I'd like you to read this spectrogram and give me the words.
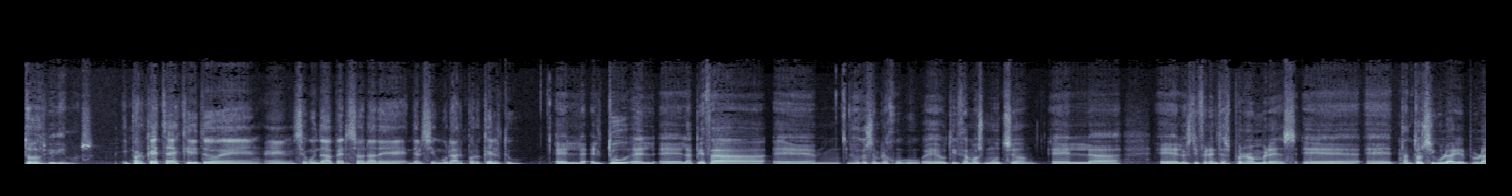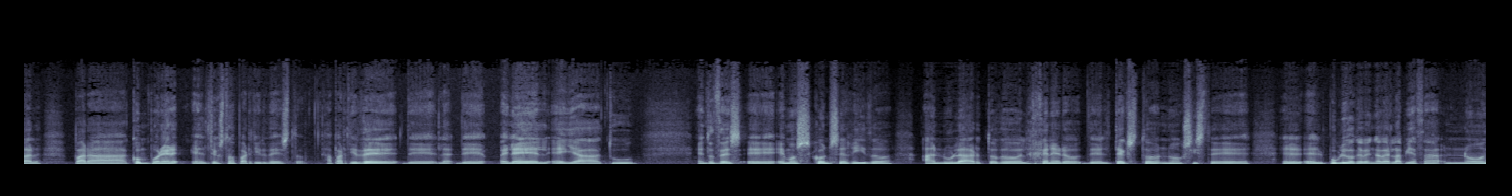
todos vivimos. ¿Y por qué está escrito en, segunda persona del singular? ¿Por qué el tú? El, tú, eh, la pieza, eh, nosotros siempre eh, utilizamos mucho los diferentes pronombres, tanto el singular y el plural, para componer el texto a partir de esto, a partir de, de el él, ella, tú. Entonces, eh, hemos conseguido anular todo el género del texto, no existe, el, público que venga a ver la pieza no,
